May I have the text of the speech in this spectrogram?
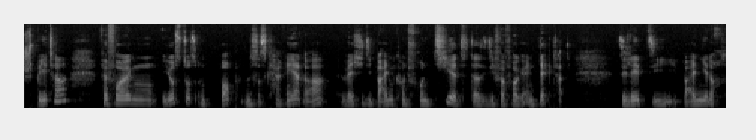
Später verfolgen Justus und Bob Mrs. Carrera, welche die beiden konfrontiert, da sie die Verfolger entdeckt hat. Sie lädt die beiden jedoch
